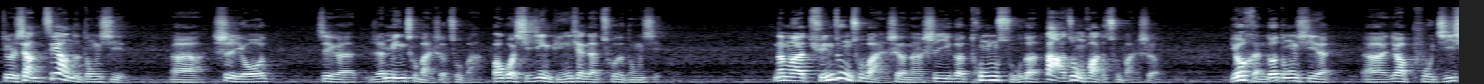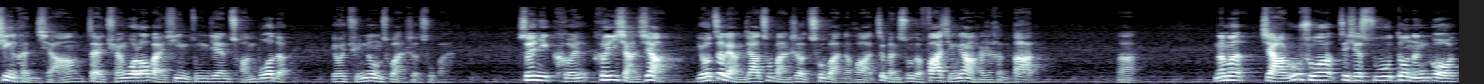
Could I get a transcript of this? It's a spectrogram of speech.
就是像这样的东西，呃，是由这个人民出版社出版，包括习近平现在出的东西。那么群众出版社呢，是一个通俗的大众化的出版社，有很多东西，呃，要普及性很强，在全国老百姓中间传播的，由群众出版社出版。所以你可可以想象，由这两家出版社出版的话，这本书的发行量还是很大的，啊。那么假如说这些书都能够，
